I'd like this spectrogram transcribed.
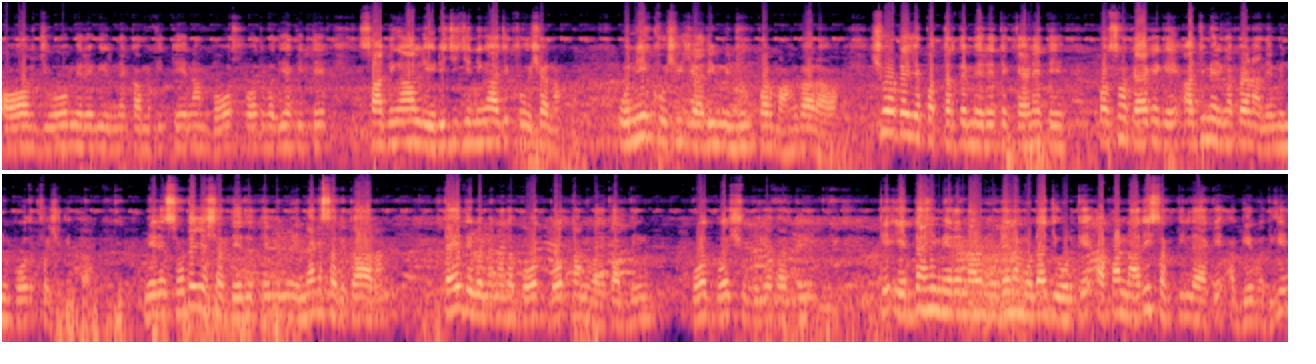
ਔਰ ਜੋ ਮੇਰੇ ਵੀਰ ਨੇ ਕੰਮ ਕੀਤੇ ਨਾ ਬਹੁਤ ਬਹੁਤ ਵਧੀਆ ਕੀਤੇ। ਸਾਡੀਆਂ ਲੇਡੀਜ਼ ਜਿੰਨੀਆਂ ਅੱਜ ਖੁਸ਼ ਆ ਨਾ ਉਨੀ ਖੁਸ਼ੀ ਜ਼ਿਆਦੀ ਮੈਨੂੰ ਪਰ ਮਹੰਗਾਰਾ ਵਾ। ਛੋਟੇ ਜਿਹੇ ਪੱਤਰ ਤੇ ਮੇਰੇ ਤੇ ਕਹਿਣੇ ਤੇ ਪਰਸੋਂ ਕਹਿ ਕੇ ਗਏ ਅੱਜ ਮੇਰੀਆਂ ਭੈਣਾਂ ਨੇ ਮੈਨੂੰ ਬਹੁਤ ਖੁਸ਼ ਕੀਤਾ। ਮੇਰੇ ਛੋਟੇ ਜਿਹੇ ਸ਼ਬਦੇ ਦੇ ਉੱਤੇ ਮੈਨੂੰ ਇੰਨਾ ਕੁ ਸਦਕਾ ਆ ਨਾ ਤਹਿ ਦਿਲੋਂ ਮੈਂ ਇਹਨਾਂ ਦਾ ਬਹੁਤ ਬਹੁਤ ਧੰਨਵਾਦ ਕਰਦੀ ਹਾਂ। ਬਹੁਤ ਬਹੁਤ ਸ਼ੁਕਰੀਆ ਕਰਦੇ ਹਾਂ ਕਿ ਇਦਾਂ ਹੀ ਮੇਰੇ ਨਾਲ ਮੋਢੇ ਨਾਲ ਮੋਢਾ ਜੋੜ ਕੇ ਆਪਾਂ ਨਾਰੀ ਸ਼ਕਤੀ ਲੈ ਕੇ ਅੱਗੇ ਵਧੀਏ।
